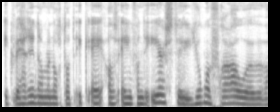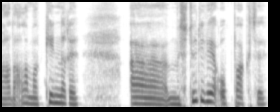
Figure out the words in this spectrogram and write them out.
Ik herinner me nog dat ik e- als een van de eerste jonge vrouwen... we hadden allemaal kinderen, eh, mijn studie weer oppakte.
